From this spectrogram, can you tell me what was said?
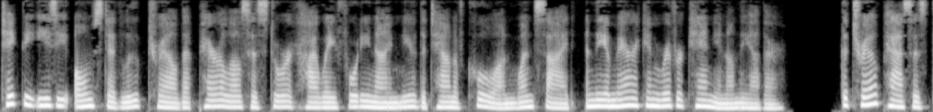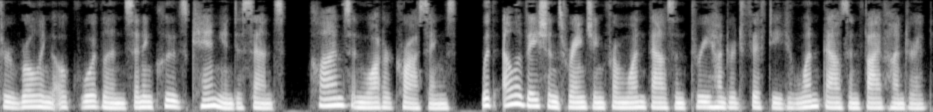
Take the easy Olmsted Loop Trail that parallels historic Highway 49 near the town of Cool on one side and the American River Canyon on the other. The trail passes through rolling oak woodlands and includes canyon descents, climbs, and water crossings, with elevations ranging from 1,350 to 1,500.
